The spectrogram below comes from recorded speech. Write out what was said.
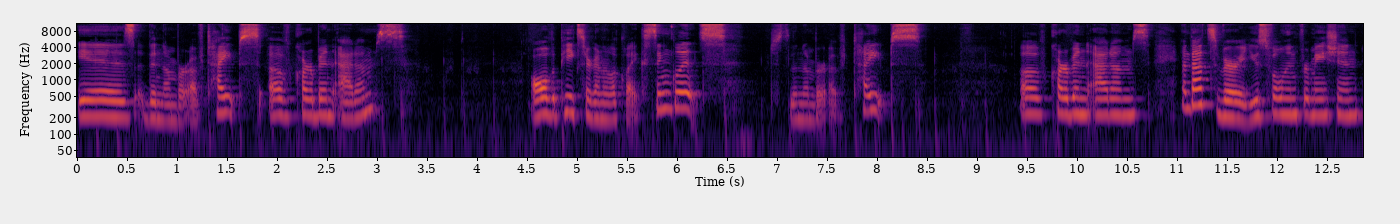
is the number of types of carbon atoms. All the peaks are going to look like singlets, just the number of types of carbon atoms, and that's very useful information,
